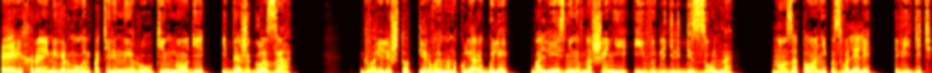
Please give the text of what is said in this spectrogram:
Эрих Рейны вернул им потерянные руки, ноги и даже глаза. Говорили, что первые монокуляры были болезненны в ношении и выглядели безумно, но зато они позволяли видеть.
